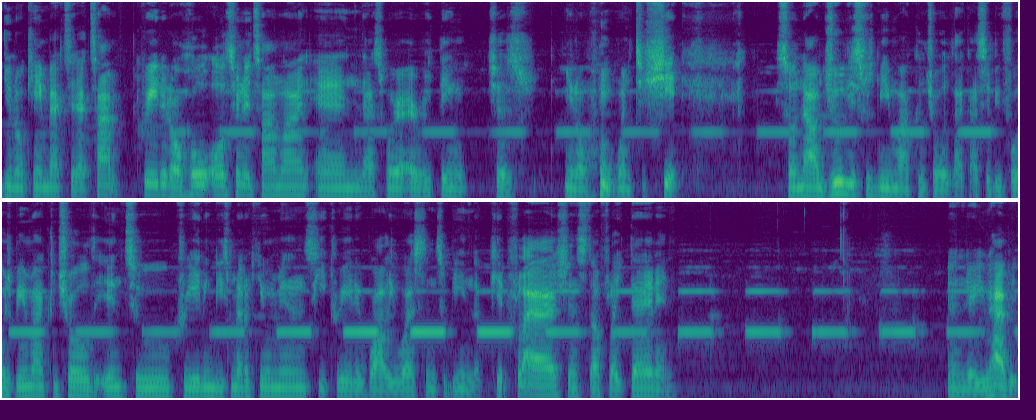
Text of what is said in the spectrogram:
you know, came back to that time, created a whole alternate timeline, and that's where everything just, you know, went to shit. So now Julius was being mind controlled, like I said before, was being mind controlled into creating these metahumans. He created Wally West into being the Kid Flash and stuff like that, and and there you have it,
